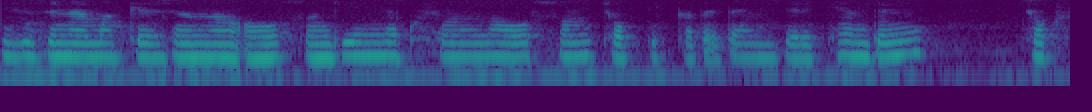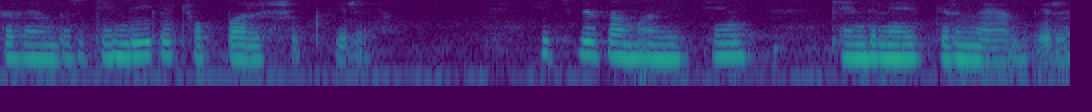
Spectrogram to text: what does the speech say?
yüzüne makyajına olsun, giyimine kuşamına olsun çok dikkat eden biri. Kendini çok seven biri. Kendiyle çok barışık biri. Hiçbir zaman için kendini ezdirmeyen biri.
